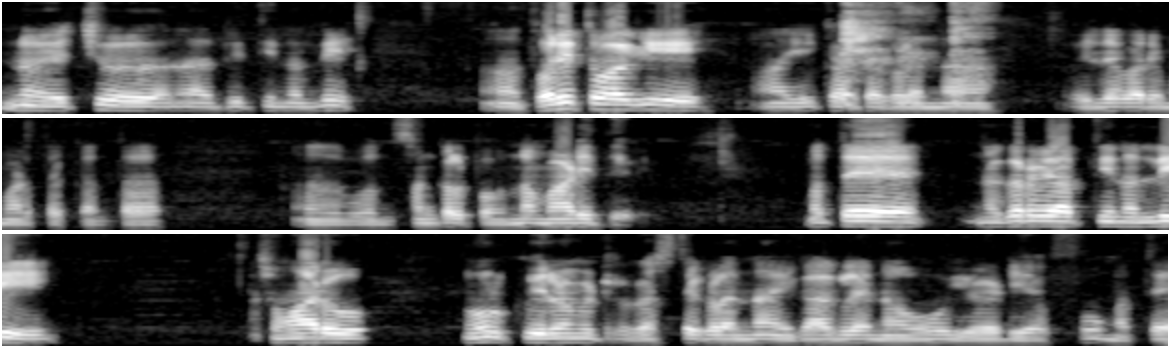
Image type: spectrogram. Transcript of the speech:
ಇನ್ನೂ ಹೆಚ್ಚು ರೀತಿಯಲ್ಲಿ ತ್ವರಿತವಾಗಿ ಈ ಖಾತೆಗಳನ್ನು ವಿಲೇವಾರಿ ಮಾಡ್ತಕ್ಕಂಥ ಒಂದು ಸಂಕಲ್ಪವನ್ನು ಮಾಡಿದ್ದೇವೆ. ಮತ್ತು ನಗರ ವ್ಯಾಪ್ತಿನಲ್ಲಿ ಸುಮಾರು ನೂರು ಕಿಲೋಮೀಟರ್ ರಸ್ತೆಗಳನ್ನು ಈಗಾಗಲೇ ನಾವು ಯು ಡಿ ಎಫು ಮತ್ತು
